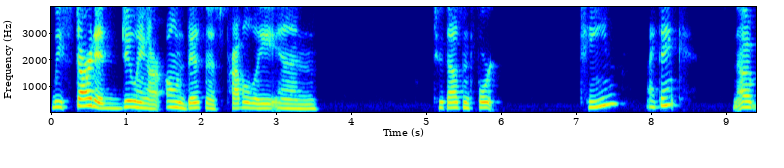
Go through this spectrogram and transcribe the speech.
we started doing our own business probably in 2014 i think no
